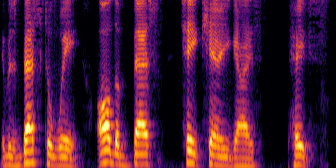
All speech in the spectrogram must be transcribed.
it was best to wait. All the best. Take care, you guys. Peace.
